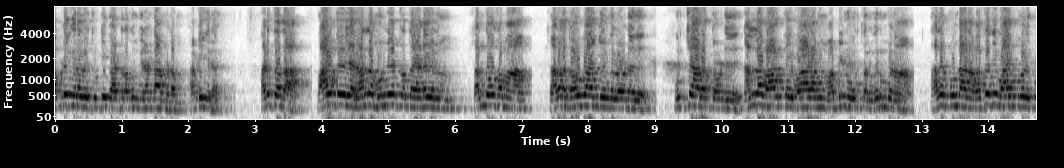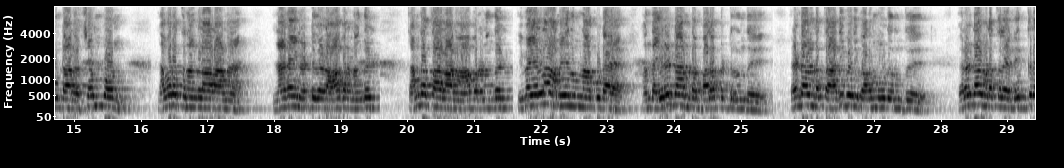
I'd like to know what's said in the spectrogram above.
அப்படிங்கிறத சுட்டி காட்டுறதும் இரண்டாம் இடம் அப்படிங்கிறார். அடுத்ததா வாழ்க்கையில நல்ல முன்னேற்றத்தை அடையணும் சந்தோஷமா சகல சௌபாக்கியங்களோடு உற்சாகத்தோடு நல்ல வாழ்க்கை வாழணும் அப்படின்னு ஒருத்தர் விரும்பினா அதற்குண்டான வசதி வாய்ப்புகளுக்கு உண்டான செம்பொன் நவரத்னங்களாலான நகை நட்டுகள் ஆபரணங்கள் தங்கத்தாலான ஆபரணங்கள் இவையெல்லாம் அமையணும்னா கூட அந்த இரண்டாம் இடம் பலப்பட்டிருந்து இரண்டாம் இடத்த அதிபதி பலமோடு இருந்து இரண்டாம் இடத்துல நிற்கிற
